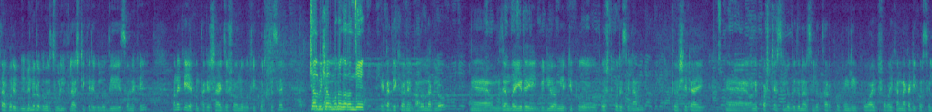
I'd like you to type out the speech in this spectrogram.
তারপরে বিভিন্ন রকমের ঝুড়ি প্লাস্টিকের এগুলো দিয়েছে অনেকেই অনেকেই এখন তাকে সাহায্য সহানুভূতি করতেছে। বিশাল বিশাল মনে করেন যে এটা দেখে অনেক ভালো লাগল। মিজান ভাইয়ের এই ভিডিও আমি একটি পোস্ট করেছিলাম। তো সেটাই অনেক কষ্টের ছিল বেদনার ছিল তার ফ্যামিলি ওয়াইফ সবাই কান্নাকাটি করছিল।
